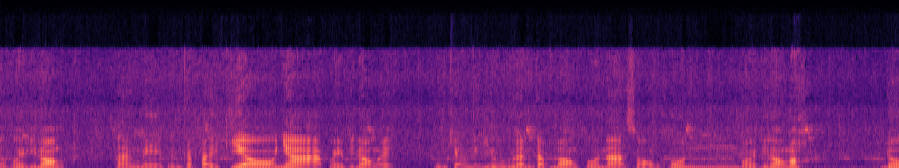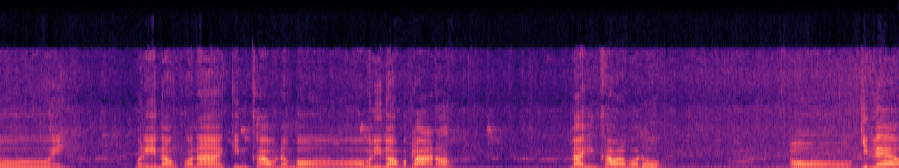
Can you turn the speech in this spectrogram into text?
วพ่อแม่พี่น้อง ทางแม่เพิ่นก็ไปเกี่ยวหญ้าพ่อแม่พี่น้องเอ้ยลุงจันก็อยู่เฮือนกับน้องโคน่าสองคนพ่อแม่พี่น้องเนาะ โดยมื่อนี้น้องโคน่ากินข้าวดับบ่มื่อนี้เนาะบักล่าเนาะหล่ากินข้าวแล้วบ่ลูกโอ้กินแล้ว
